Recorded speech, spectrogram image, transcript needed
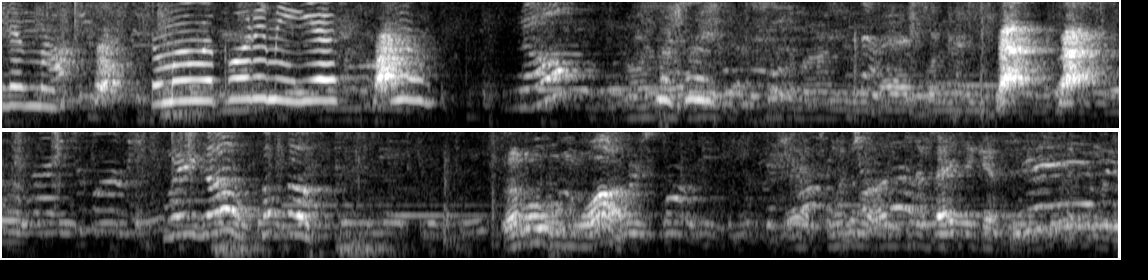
Even if my someone reported me, yes. No. Where you go? Coco. Some of them walk. Yeah, two of them are under the bed together.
